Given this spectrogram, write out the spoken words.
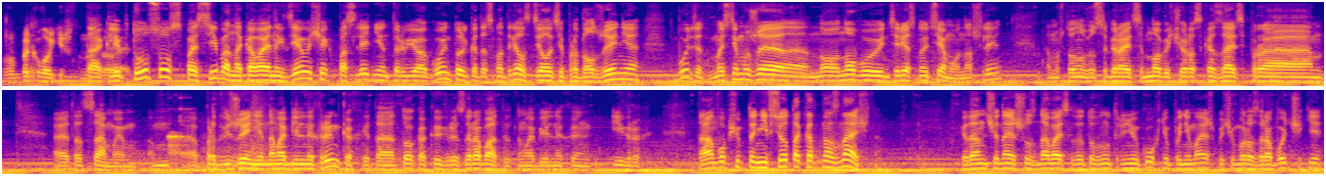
в бэклоге, что Так, Лептусус, спасибо, на кавайных девочек. Последнее интервью огонь, только досмотрел, сделайте продолжение. Будет. Мы с ним уже но, новую интересную тему нашли, потому что он уже собирается много чего рассказать про этот самый продвижение на мобильных рынках. Это то, как игры зарабатывают на мобильных играх. Там, в общем-то, не все так однозначно. Когда начинаешь узнавать вот эту внутреннюю кухню, понимаешь, почему разработчики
